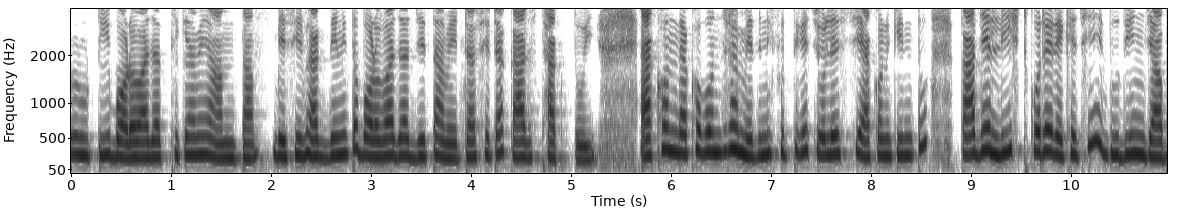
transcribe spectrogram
রুটি বড় বাজার থেকে আমি আনতাম। বেশিরভাগ দিনই তো বড় বাজার যেতাম, এটা সেটা কাজ থাকতোই। এখন দেখো বন্ধুরা, মেদিনীপুর থেকে চলে এসেছি। এখন কিন্তু কাজের লিস্ট করে রেখেছি, দুদিন যাব,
